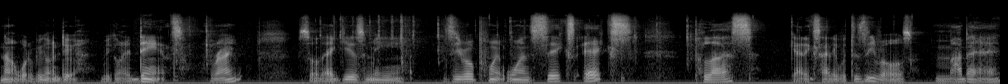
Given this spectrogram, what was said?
Now what are we going to do? We're going to dance right? So that gives me 0.16x plus, got excited with the zeros, my bad.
